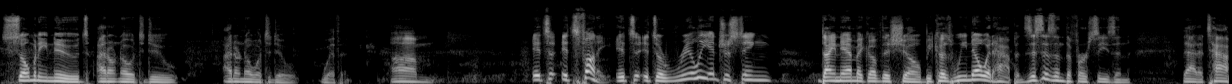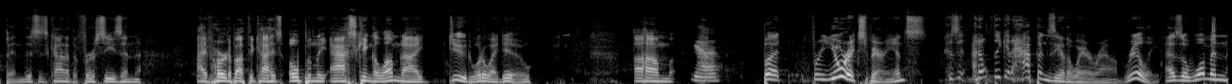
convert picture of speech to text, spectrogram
so many nudes, I don't know what to do. I don't know what to do with it." Um, it's it's funny. It's it's a really interesting dynamic of this show because we know it happens. This isn't the first season that it's happened. This is kind of the first season I've heard about the guys openly asking alumni, "Dude, what do I do?" Um, Yeah. but for your experience, because I don't think it happens the other way around. Really, as a woman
